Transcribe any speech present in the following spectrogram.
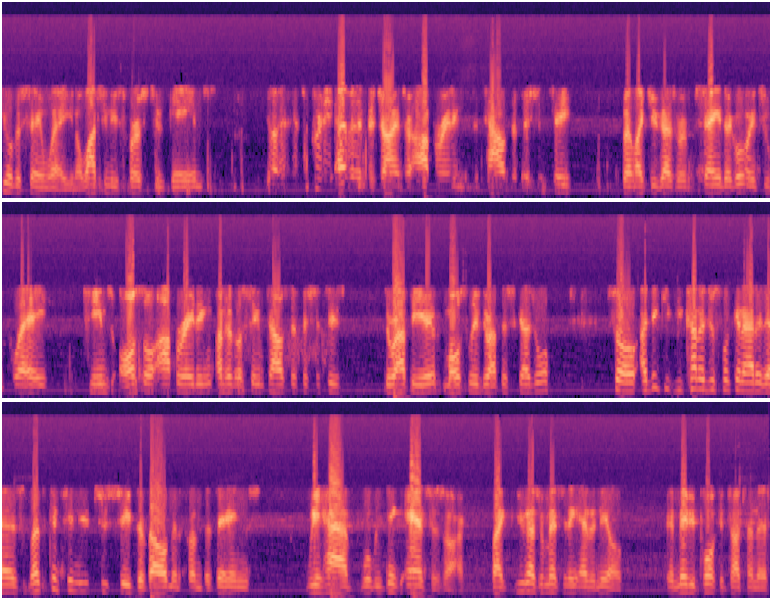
feel the same way. You know, watching these first two games, you know, it's pretty evident the Giants are operating with a talent deficiency. But like you guys were saying, they're going to play teams also operating under those same talent deficiencies throughout the year, mostly throughout the schedule. So I think you, you kind of just looking at it as let's continue to see development from the things we have, what we think answers are. Like you guys were mentioning Evan Neal, and maybe Paul could touch on this.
